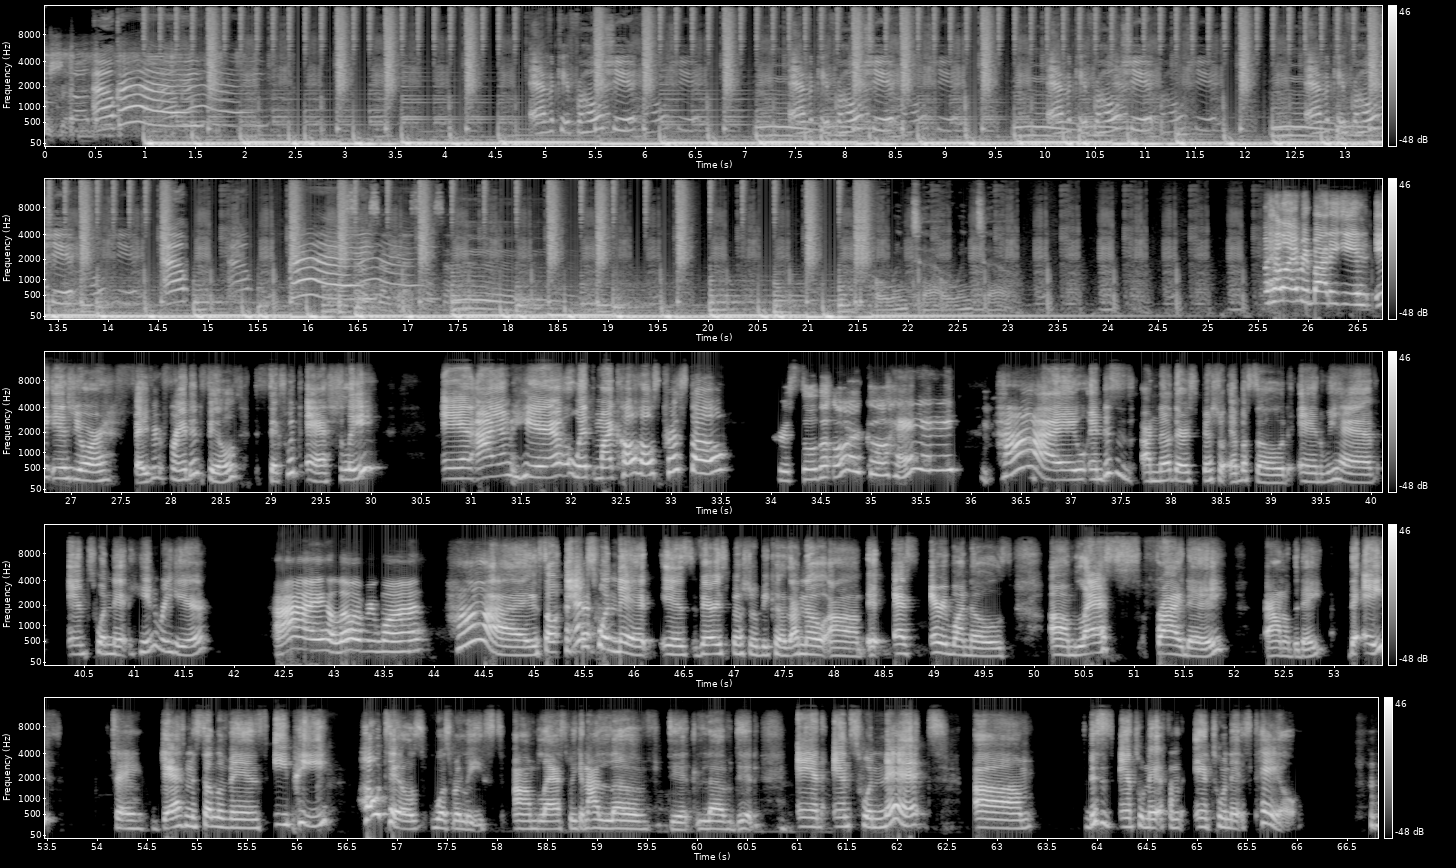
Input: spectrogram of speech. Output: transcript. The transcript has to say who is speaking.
Speaker 1: Okay. Advocate for whole shit. Advocate for whole shit. Advocate for whole shit. Advocate for whole shit.
Speaker 2: Hello, everybody. It it is your favorite friend in filth, Sex with Ashley. And I am here with my co-host, Crystal.
Speaker 3: Crystal the Oracle. Hey.
Speaker 2: Hi. And this is another special episode. And we have Antoinette Henry here.
Speaker 4: Hi. Hello, everyone.
Speaker 2: Hi. So Antoinette is very special because I know, um, it, as everyone knows, um, last Friday, I don't know the date, the 8th,
Speaker 4: Jay.
Speaker 2: Jazmine Sullivan's EP Heaux Tales was released um last week and I loved it, loved it. And Antoinette, um, this is Antoinette from Antoinette's Tale.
